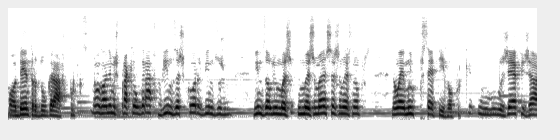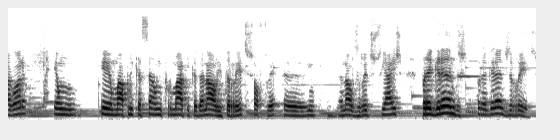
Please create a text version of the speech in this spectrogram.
ou dentro do grafo. Porque se nós olhamos para aquele grafo, vimos as cores, vimos, os, vimos ali umas, umas manchas, mas não, não é muito perceptível, porque o Jeff já agora é um é uma aplicação informática de análise de redes, software, uh, análise de redes sociais, para grandes, para grandes redes.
